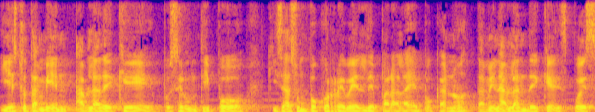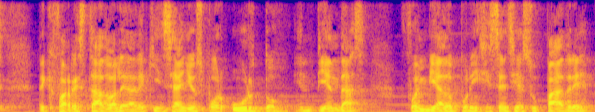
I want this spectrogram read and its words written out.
Y esto también habla de que pues era un tipo quizás un poco rebelde para la época, ¿no? También hablan de que después de que fue arrestado a la edad de 15 años por hurto en tiendas, fue enviado por insistencia de su padre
